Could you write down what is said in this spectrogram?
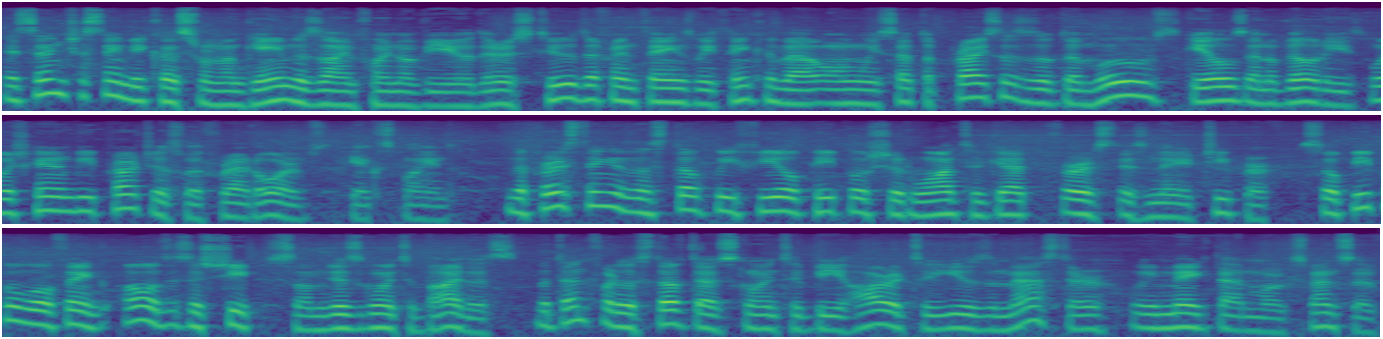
It's interesting because from a game design point of view, there's two different things we think about when we set the prices of the moves, skills, and abilities, which can be purchased with red orbs, he explained. The first thing is the stuff we feel people should want to get first is made cheaper. So people will think, oh, this is cheap, so I'm just going to buy this. But then for the stuff that's going to be harder to use and master, we make that more expensive.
